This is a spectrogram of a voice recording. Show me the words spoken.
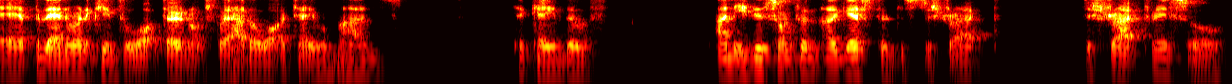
Uh, but then when it came to lockdown, obviously, I had a lot of time on my hands to kind of I needed something, I guess, to just distract distract me. So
